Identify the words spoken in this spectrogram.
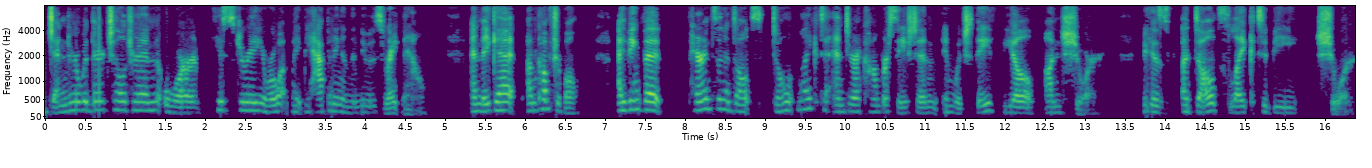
gender with their children or history or what might be happening in the news right now. And they get uncomfortable. I think that parents and adults don't like to enter a conversation in which they feel unsure because adults like to be sure.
